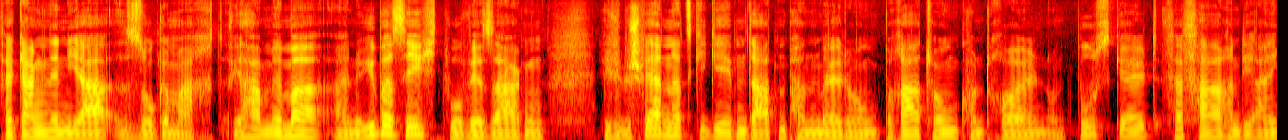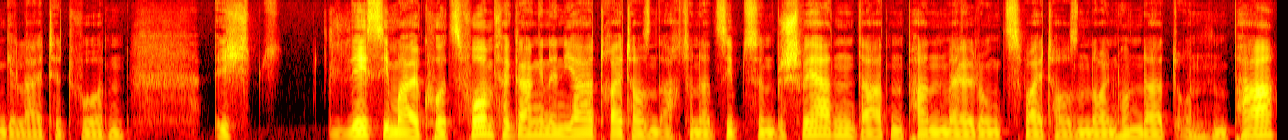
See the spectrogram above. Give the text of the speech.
vergangenen Jahr so gemacht. Wir haben immer eine Übersicht, wo wir sagen, wie viele Beschwerden hat es gegeben, Datenpannmeldungen, Beratungen, Kontrollen und Bußgeldverfahren, die eingeleitet wurden. Ich lese sie mal kurz vor. Im vergangenen Jahr 3817 Beschwerden, Datenpannmeldungen 2900 und ein paar.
